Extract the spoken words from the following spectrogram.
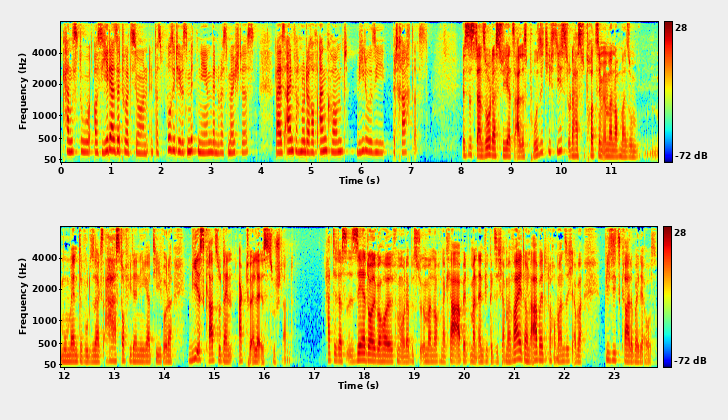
kannst du aus jeder Situation etwas Positives mitnehmen, wenn du das möchtest, weil es einfach nur darauf ankommt, wie du sie betrachtest. Ist es dann so, dass du jetzt alles positiv siehst oder hast du trotzdem immer noch mal so Momente, wo du sagst, ah, ist doch wieder negativ oder wie ist gerade so dein aktueller Ist-Zustand? Hat dir das sehr doll geholfen oder bist du immer noch, na klar, arbeitet, man entwickelt sich ja immer weiter und arbeitet auch immer an sich, aber wie sieht's gerade bei dir aus?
